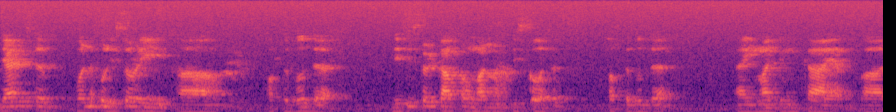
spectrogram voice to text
that is a wonderful story uh, of the Buddha. Comes from one of discourses of the Buddha uh, Nikaya. Uh,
